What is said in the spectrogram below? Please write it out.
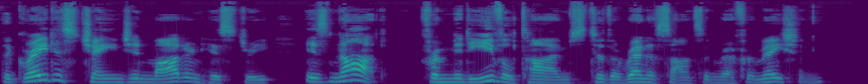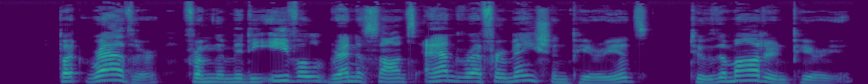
the greatest change in modern history is not from medieval times to the Renaissance and Reformation, but rather from the medieval, Renaissance, and Reformation periods to the modern period.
